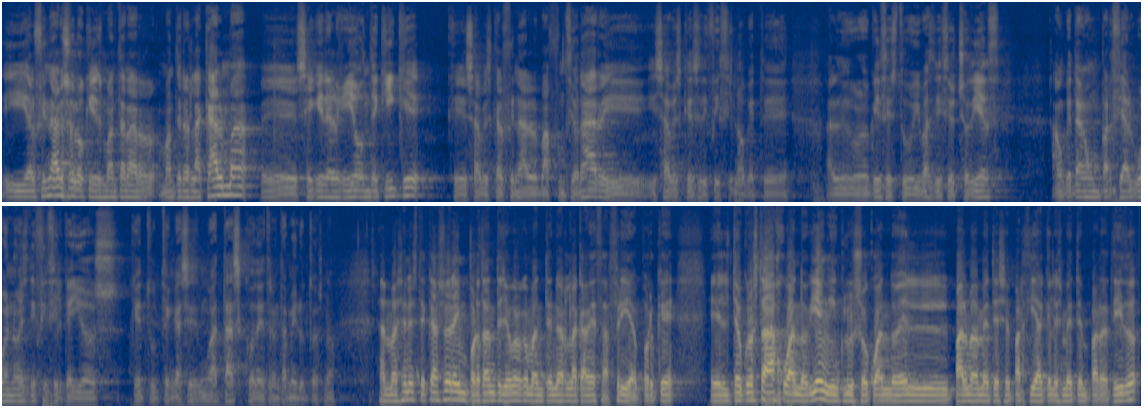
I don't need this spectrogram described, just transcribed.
Y al final solo quieres mantener, mantener la calma, eh, seguir el guion de Quique, que sabes que al final va a funcionar y, y sabes que es difícil, ¿no? Que te, lo que dices tú, ibas 18-10, aunque te hagan un parcial bueno, es difícil que ellos, que tú tengas un atasco de 30 minutos, ¿no? Además, en este caso era importante, yo creo que mantener la cabeza fría, porque el Teucro estaba jugando bien, incluso cuando él Palma mete ese parcial que les mete en partido,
